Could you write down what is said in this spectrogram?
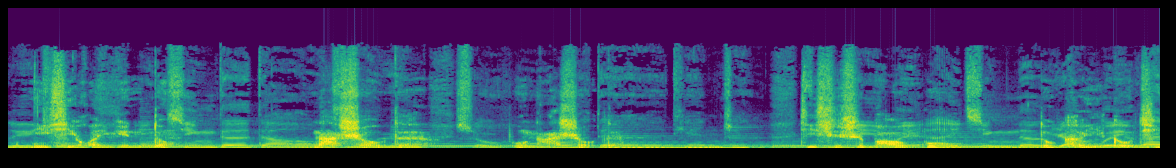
你喜欢运动，拿手的，不拿手的，即使是跑步，都可以勾起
